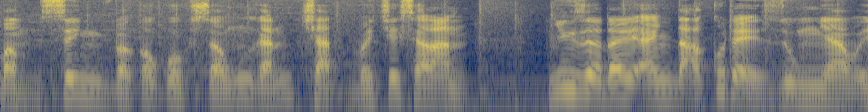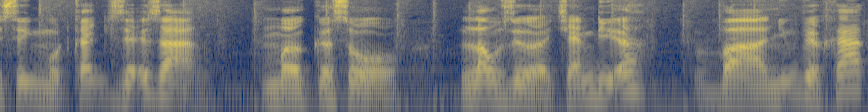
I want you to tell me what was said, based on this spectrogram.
bẩm sinh và có cuộc sống gắn chặt với chiếc xe lăn. Nhưng giờ đây anh đã có thể dùng nhà vệ sinh một cách dễ dàng, mở cửa sổ, lau rửa chén đĩa và những việc khác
